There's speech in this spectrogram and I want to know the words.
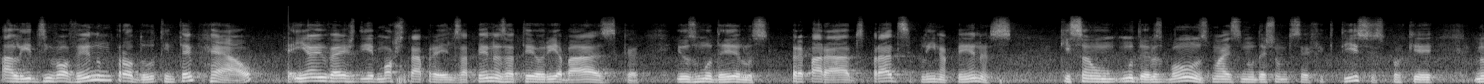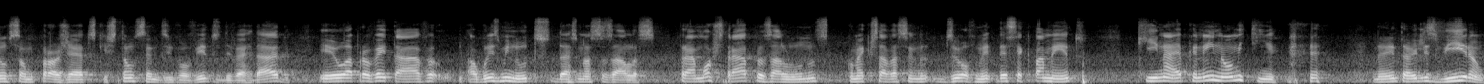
ali desenvolvendo um produto em tempo real, e ao invés de mostrar para eles apenas a teoria básica e os modelos preparados para a disciplina apenas, que são modelos bons, mas não deixam de ser fictícios, porque não são projetos que estão sendo desenvolvidos de verdade, eu aproveitava alguns minutos das nossas aulas para mostrar para os alunos como é que estava sendo o desenvolvimento desse equipamento, que na época nem nome tinha. né? Então eles viram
